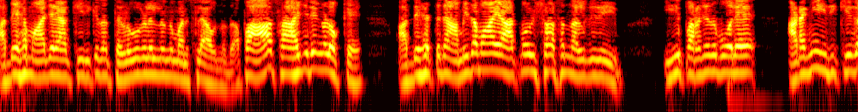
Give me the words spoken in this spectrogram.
അദ്ദേഹം ഹാജരാക്കിയിരിക്കുന്ന തെളിവുകളിൽ നിന്ന് മനസ്സിലാവുന്നത്. അപ്പൊ ആ സാഹചര്യങ്ങളൊക്കെ അദ്ദേഹത്തിന് അമിതമായ ആത്മവിശ്വാസം നൽകുകയും ഈ പറഞ്ഞതുപോലെ അടങ്ങിയിരിക്കുക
